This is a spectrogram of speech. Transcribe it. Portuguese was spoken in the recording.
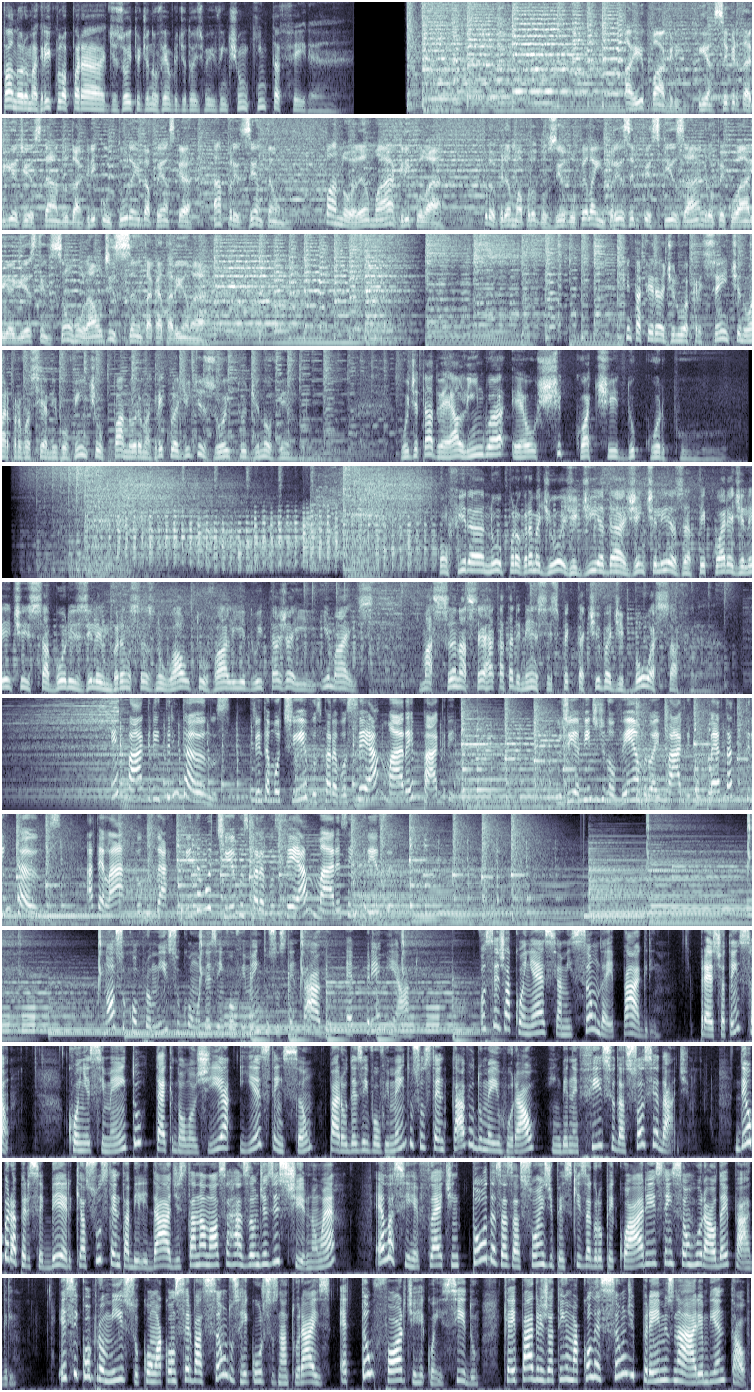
Panorama Agrícola para 18 de novembro de 2021, quinta-feira. A EPAGRE e a Secretaria de Estado da Agricultura e da Pesca apresentam Panorama Agrícola, programa produzido pela Empresa de Pesquisa Agropecuária e Extensão Rural de Santa Catarina. Quinta-feira de lua crescente, no ar para você, amigo ouvinte, o Panorama Agrícola de 18 de novembro. O ditado é: a língua é o chicote do corpo. Confira no programa de hoje, Dia da Gentileza, Pecuária de Leite, Sabores e Lembranças no Alto Vale do Itajaí. E mais, maçã na Serra Catarinense, expectativa de boa safra. Epagre 30 anos. 30 motivos para você amar a Epagre. No dia 20 de novembro, a Epagre completa 30 anos. Até lá, vamos dar 30 motivos para você amar essa empresa. Nosso compromisso com o desenvolvimento sustentável é premiado. Você já conhece a missão da Epagre? Preste atenção conhecimento, tecnologia e extensão para o desenvolvimento sustentável do meio rural em benefício da sociedade. Deu para perceber que a sustentabilidade está na nossa razão de existir, não é? Ela se reflete em todas as ações de pesquisa agropecuária e extensão rural da EPAGRE. Esse compromisso com a conservação dos recursos naturais é tão forte e reconhecido que a EPAGRE já tem uma coleção de prêmios na área ambiental.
